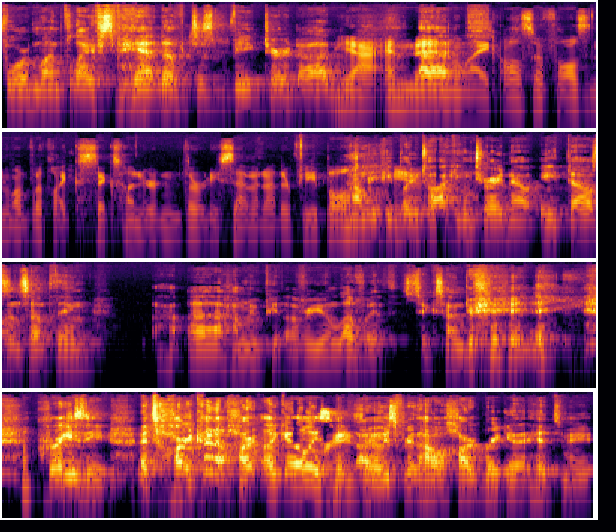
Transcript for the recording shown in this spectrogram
four month lifespan of just being turned on Yeah, and uh, then like also falls in love with like 637 other people. How many people are you talking to right now? Eight thousand something. Uh, how many people are you in love with? Six hundred. Crazy. It's hard, kind of hard. Like I always, Crazy. I always forget how heartbreaking it hits me.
